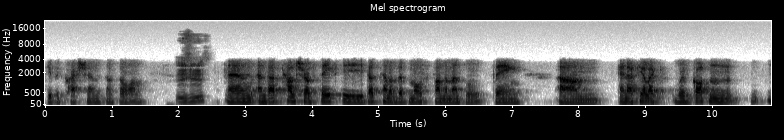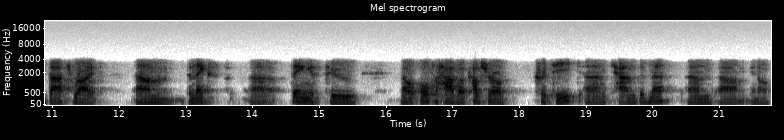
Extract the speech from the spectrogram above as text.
stupid questions and so on. Mm-hmm. And and that culture of safety, that's kind of the most fundamental thing. Um, and I feel like we've gotten that right um, the next uh, thing is to you know, also have a culture of critique and candidness and um, you know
